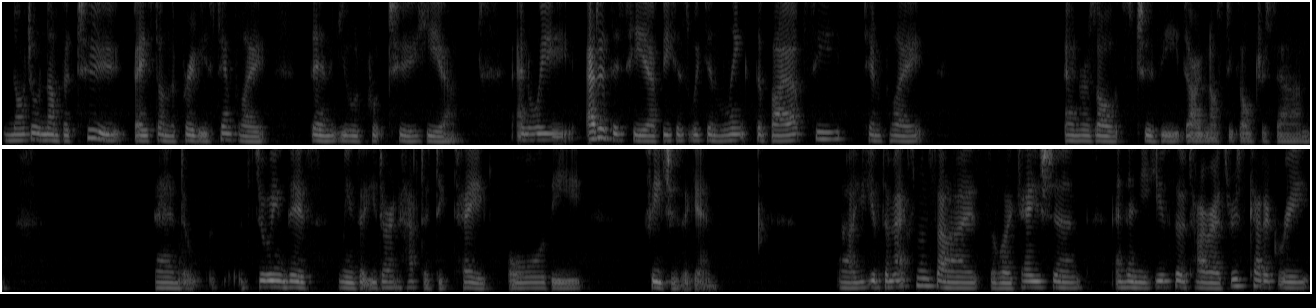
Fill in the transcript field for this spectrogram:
nodule number two based on the previous template, then you would put two here. And we added this here because we can link the biopsy template and results to the diagnostic ultrasound. And doing this means that you don't have to dictate all the features again. Uh, you give the maximum size, the location, and then you give the TI-RADS risk category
